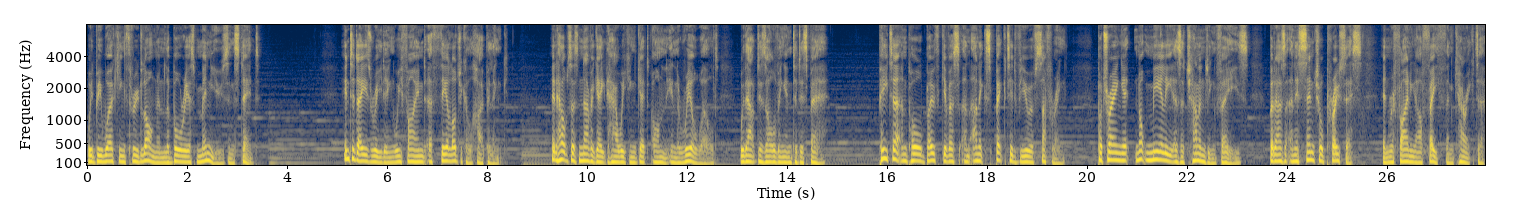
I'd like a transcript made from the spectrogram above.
We'd be working through long and laborious menus instead. In today's reading, we find a theological hyperlink. It helps us navigate how we can get on in the real world without dissolving into despair. Peter and Paul both give us an unexpected view of suffering, portraying it not merely as a challenging phase, but as an essential process in refining our faith and character.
